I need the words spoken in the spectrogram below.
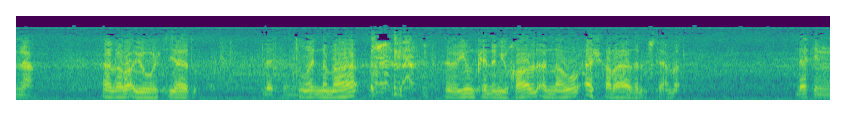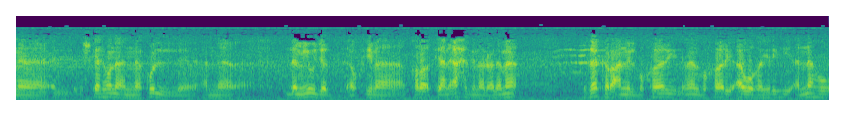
نعم. هذا رأيه واجتهاده لكن وإنما يمكن أن يقال أنه أشهر هذا الاستعمال. لكن الإشكال هنا أن كل أن لم يوجد أو فيما قرأت يعني أحد من العلماء ذكر عن البخاري الإمام البخاري أو غيره أنه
